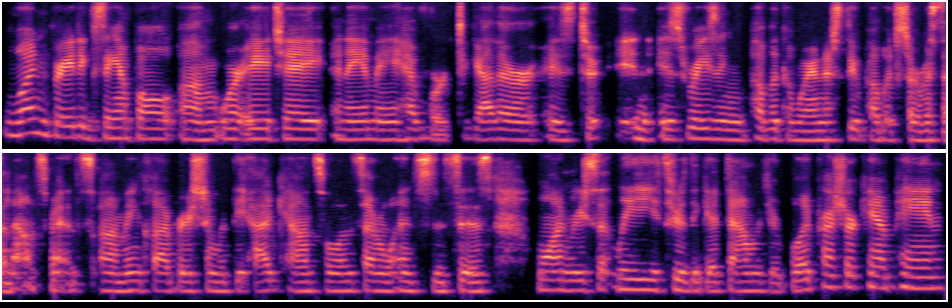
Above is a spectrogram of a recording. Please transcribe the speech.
One great example um, where AHA and AMA have worked together is to in, is raising public awareness through public service announcements um, in collaboration with the Ad Council in several instances. One recently through the Get Down with Your Blood Pressure campaign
